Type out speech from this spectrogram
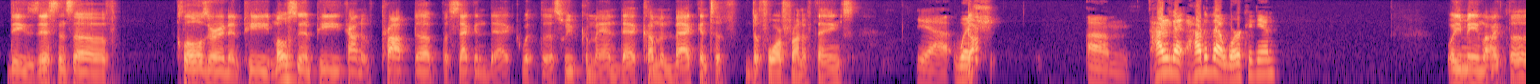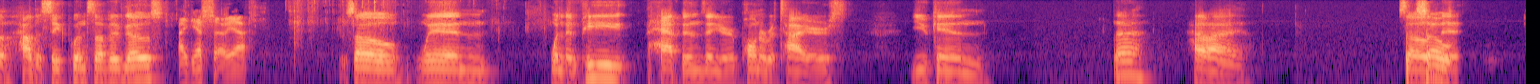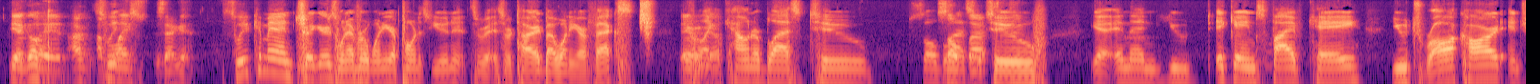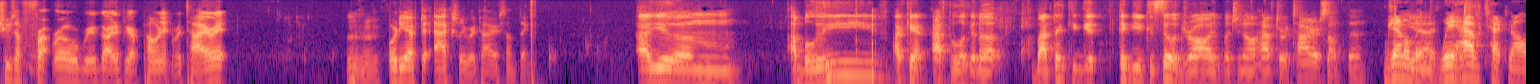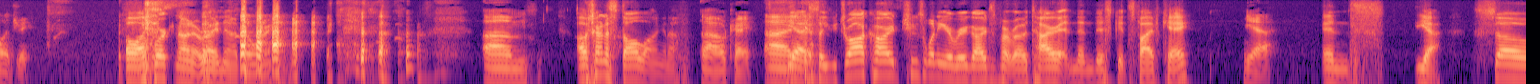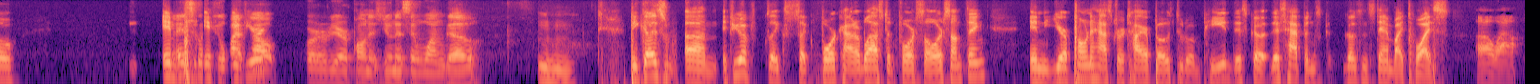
the existence of closer and MP, mostly MP, kind of propped up a second deck with the sweep command deck coming back into the forefront of things. Yeah, which um, how did that how did that work again? What do you mean, like the how the sequence of it goes? I guess so. Yeah. So when when MP happens and your opponent retires, you can. Uh, how I. So, So- the- yeah, go ahead. I, I Sweet- blanked for a second. Sweep command triggers whenever one of your opponent's units is retired by one of your effects. There for we like go. counter blast two, soul Soul blast, Blast. two, yeah, and then you it gains five k. You draw a card and choose a front row rear guard of your opponent and retire it, Mm-hmm. or do you have to actually retire something? Uh, you um, I believe I can't. I have to look it up, but I think you get. think you can still draw but you don't have to retire something. Gentlemen, Yeah. we have technology. Oh, I'm working on it right now. Don't worry. Um. I was trying to stall long enough. Oh, okay. Uh, yeah, so you draw a card, choose one of your rear guards in front row, retire it, and then this gets five k. Yeah. And yeah, so if, Basically, if, you can if wipe you're out four of your opponent's units in one go. hmm Because um, if you have like like four counterblast and four soul or something, and your opponent has to retire both due to impede, this go this happens goes in standby twice Oh wow.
